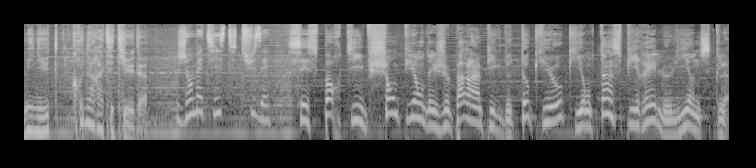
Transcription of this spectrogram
minute, Kroneur attitude. Jean-Baptiste Tuzet. Ces sportifs champions des Jeux paralympiques de Tokyo qui ont inspiré le Lions Club.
